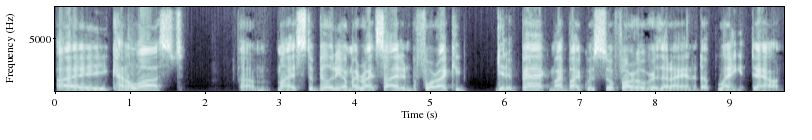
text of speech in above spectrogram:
I kind of lost um, my stability on my right side. And before I could get it back, my bike was so far over that I ended up laying it down.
